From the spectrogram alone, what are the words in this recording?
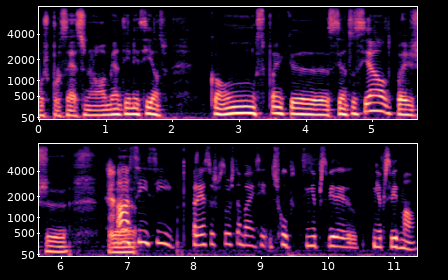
os processos normalmente iniciam-se com um, suponho que assistente social, depois uh, ah, uh, sim, sim, para essas pessoas também. Sim. Desculpe, tinha percebido, tinha percebido mal.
